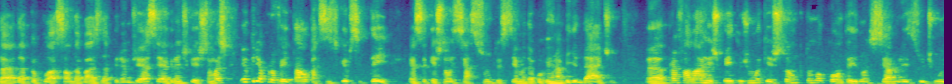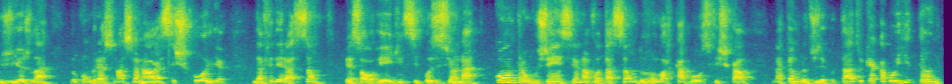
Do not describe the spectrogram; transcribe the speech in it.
da, da, população da base da pirâmide. Essa é a grande questão. Mas eu queria aproveitar, o Tarcísio, que eu citei essa questão, esse assunto, esse tema da governabilidade, uh, para falar a respeito de uma questão que tomou conta aí do noticiário nesses últimos dias lá no Congresso Nacional. Essa escolha da Federação Pessoal Rede de se posicionar contra a urgência na votação do novo arcabouço fiscal na Câmara dos Deputados, o que acabou irritando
